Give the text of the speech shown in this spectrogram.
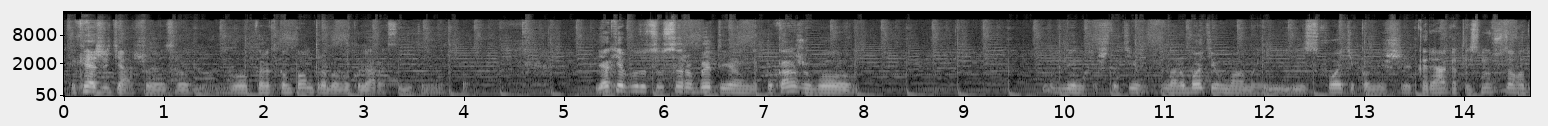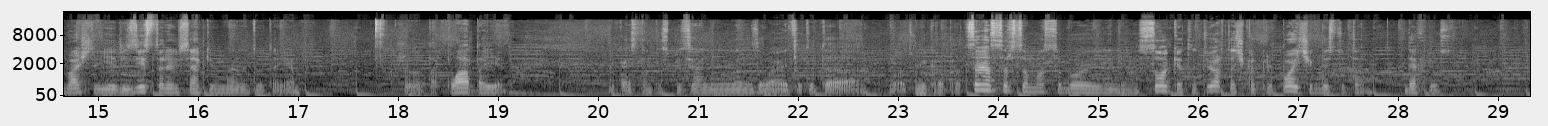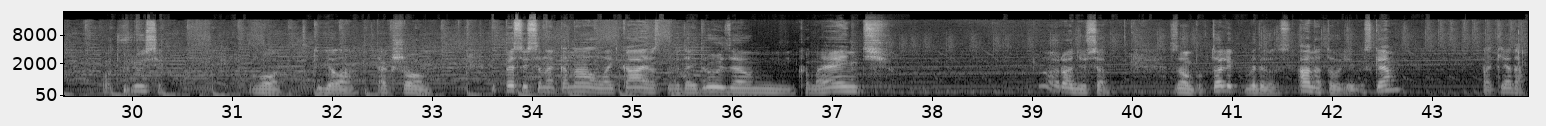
Таке життя, що я зроблю. Бо перед компом треба в окулярах сидіти. Як я буду це все робити, я вам не покажу, бо. Ну, блін, штатів на роботі в мами, і, з фотиком, і ще карякатись. Ну, тут от бачите, є резистори всякі в мене тут є. Що тут, плата є якась там по спеціальному вона називається. Тут е, от, мікропроцесор само собою, на нього сокет, отверточка, припойчик десь тут. е, Де флюс? От флюсик. Вот, такі діла. Так що підписуйся на канал, лайкай, розповідай друзям, комент. Ну, раді все. З вами Поптолік, ви дивились Анатолій Вискем. Пакеда.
